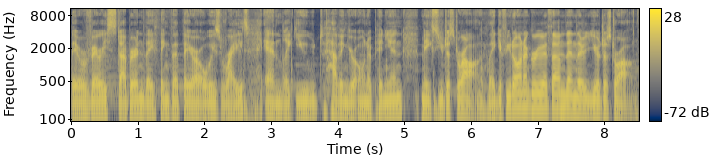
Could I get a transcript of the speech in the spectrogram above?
They are very stubborn. They think that they are always right. And like you having your own opinion makes you just wrong. Like if you don't agree with them then you're just wrong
